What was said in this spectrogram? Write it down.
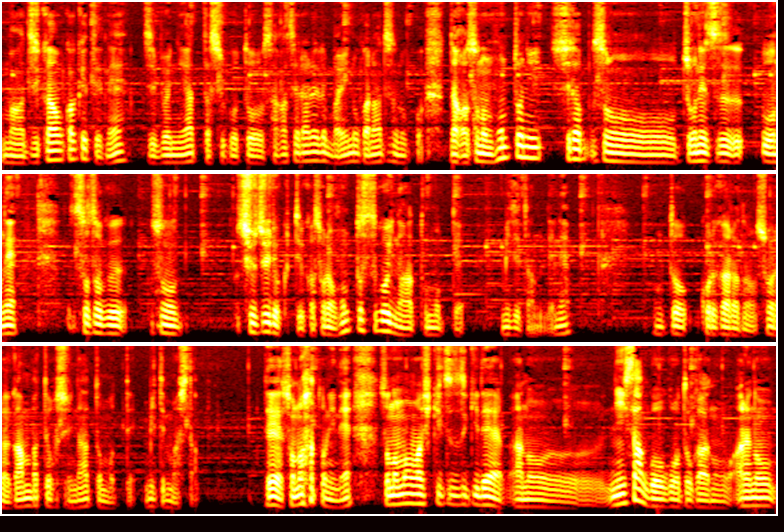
まあ時間をかけてね自分に合った仕事を探せられればいいのかなってそのだからその本当にその情熱をね注ぐその集中力っていうかそれは本当すごいなと思って見てたんでね。本当これからの将来頑張ってほしいなと思って見てました。でその後にねそのまま引き続きであの2355とかのあれの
